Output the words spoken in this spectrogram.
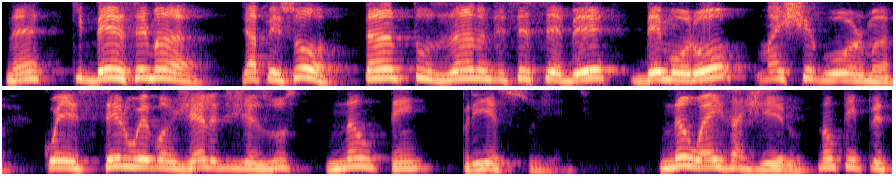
Né? Que benção, irmã. Já pensou? Tantos anos de CCB, demorou, mas chegou, irmã. Conhecer o evangelho de Jesus não tem preço, gente. Não é exagero, não tem preço.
